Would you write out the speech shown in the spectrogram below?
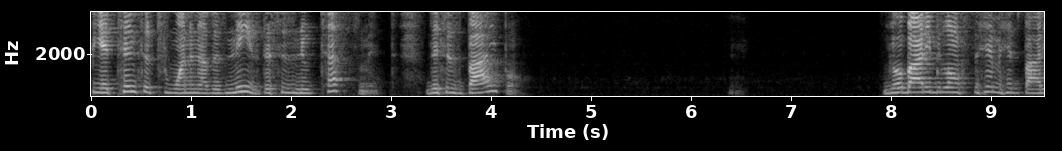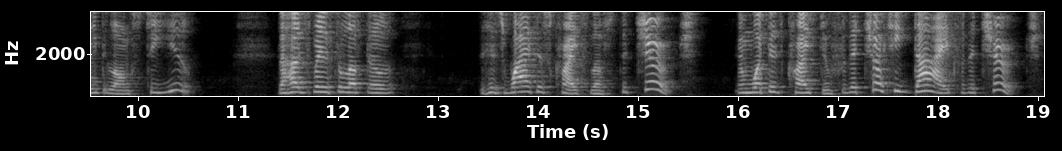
be attentive to one another's needs. This is New Testament. This is Bible. Your body belongs to him and his body belongs to you. The husband is to love the his wife as Christ loves the church. And what did Christ do for the church? He died for the church.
